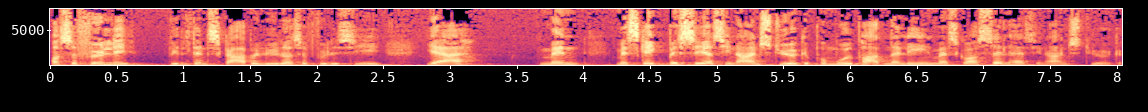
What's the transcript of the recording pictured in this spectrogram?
Og selvfølgelig vil den skarpe lytter selvfølgelig sige, ja, men man skal ikke basere sin egen styrke på modparten alene, man skal også selv have sin egen styrke.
